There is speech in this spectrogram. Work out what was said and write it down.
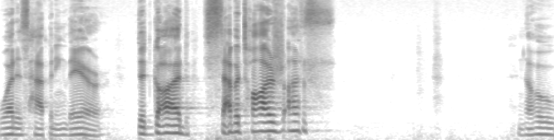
what is happening there? Did God sabotage us? No.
